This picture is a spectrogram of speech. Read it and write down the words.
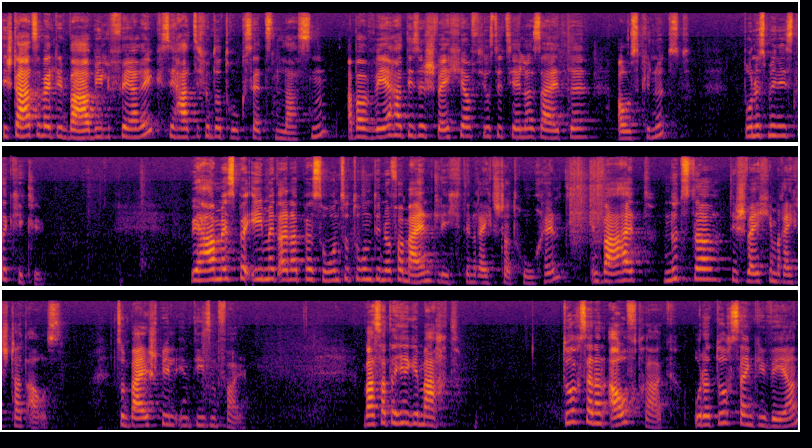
Die Staatsanwältin war willfährig, sie hat sich unter Druck setzen lassen. Aber wer hat diese Schwäche auf justizieller Seite ausgenützt? Bundesminister Kickel. Wir haben es bei ihm mit einer Person zu tun, die nur vermeintlich den Rechtsstaat hochhält. In Wahrheit nützt er die Schwäche im Rechtsstaat aus. Zum Beispiel in diesem Fall. Was hat er hier gemacht? Durch seinen Auftrag oder durch sein Gewähren,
